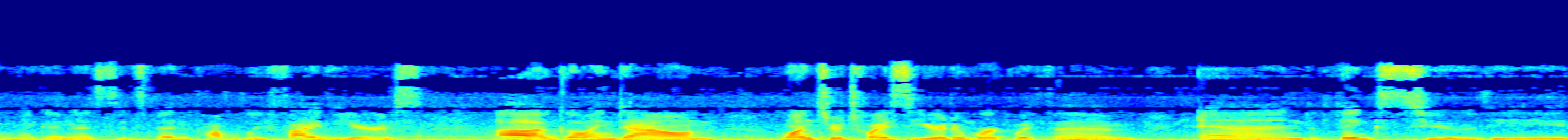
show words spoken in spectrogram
oh my goodness, it's been probably five years, uh, going down once or twice a year to work with them. And thanks to the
